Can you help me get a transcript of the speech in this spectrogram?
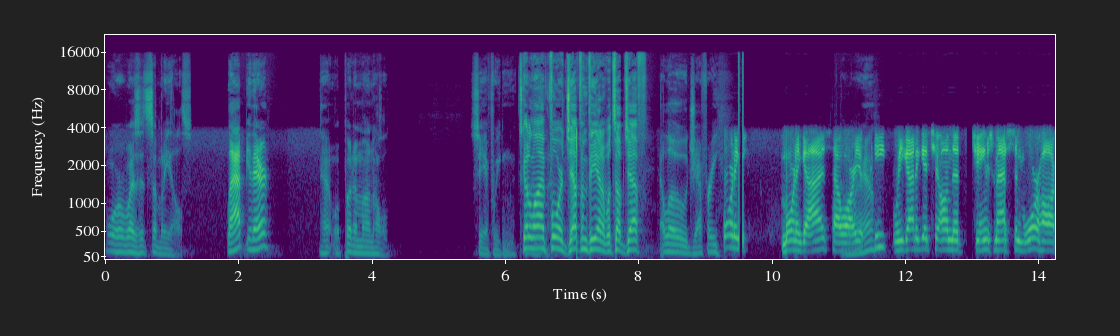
or was it somebody else? Lap, you there? Yeah, we'll put him on hold. See if we can. Let's go to line four. Jeff in Vienna. What's up, Jeff? Hello, Jeffrey. Morning. Morning, guys. How are you? Pete, we got to get you on the James Madison Warhawk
